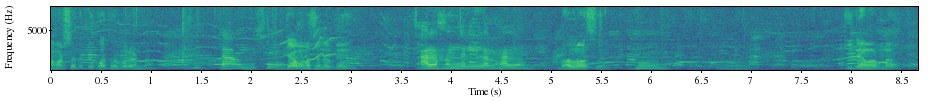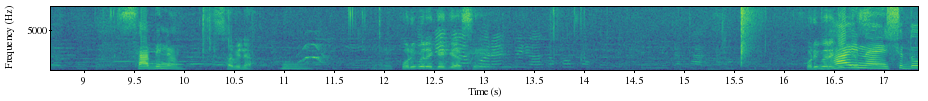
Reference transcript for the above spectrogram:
আমার সাথে একটু কথা বলেন না। কেমন আছেন আপনি? আলহামদুলিল্লাহ ভালো। ভালো আছেন? হুম। কি নাম আপনার? সাবিনা। সাবিনা। পরিবারে কে কে আছে? পরিবারে ভাই নাই শুধু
